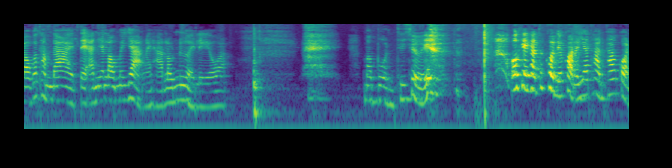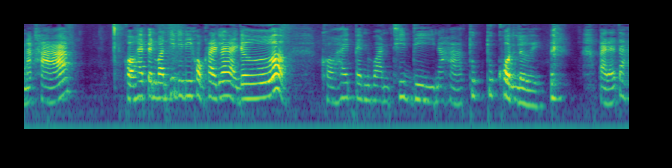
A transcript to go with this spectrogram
เราก็ทำได้ แต่อันนี้เราไม่อยากไงคะเราเหนื่อยแล้วอะมาบ่นเฉยๆโอเคค่ะทุกคนเดี๋ยวขออนุญาตทานข้าวก่อนนะคะ ขอให้เป็นวันที่ดีๆของใครหลายๆเด้อ ขอให้เป็นวันที่ดีนะคะ ทุกๆคนเลย ไปแล้วจ้ะ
